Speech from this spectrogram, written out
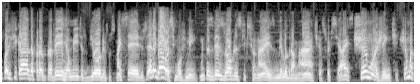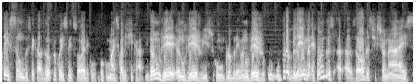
qualificada para ver realmente os biógrafos mais sérios. É legal esse movimento. Muitas vezes obras ficcionais, melodramáticas, superficiais, chamam a gente, chamam a atenção do espectador para o conhecimento histórico um pouco mais qualificado. Então eu não, ve, eu não vejo isso como um problema. Eu não vejo. O, o problema é quando as, as obras ficcionais,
